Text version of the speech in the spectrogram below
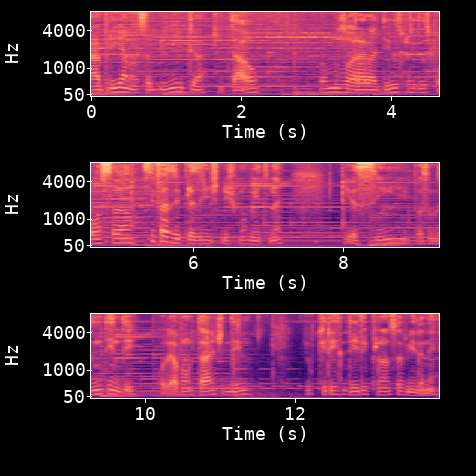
abrir a nossa Bíblia e tal, vamos orar a Deus para que Deus possa se fazer presente neste momento, né? E assim possamos entender qual é a vontade dele e o querer dele para nossa vida, né?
